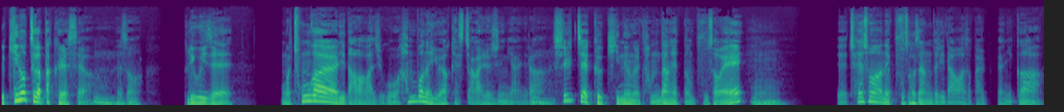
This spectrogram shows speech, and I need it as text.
그 keynote가 딱 그랬어요. 음. 그래서 그리고 이제 뭔가 총괄이 나와가지고 한 번에 요약해서 쫙 알려주는 게 아니라 음. 실제 그 기능을 담당했던 부서에 음. 이제 최소한의 부서장들이 나와서 발표하니까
